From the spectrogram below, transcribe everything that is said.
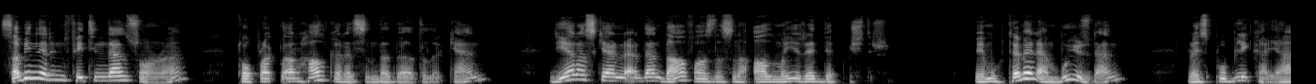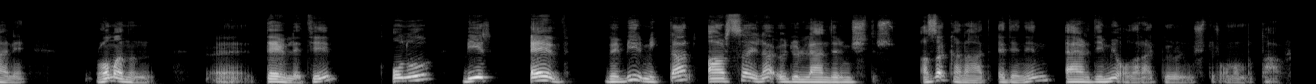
Sabinlerin fethinden sonra topraklar halk arasında dağıtılırken diğer askerlerden daha fazlasını almayı reddetmiştir. Ve muhtemelen bu yüzden Respublika yani Roma'nın e, devleti onu bir ev ve bir miktar arsayla ödüllendirmiştir. Aza kanaat edenin erdemi olarak görülmüştür onun bu tavrı.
